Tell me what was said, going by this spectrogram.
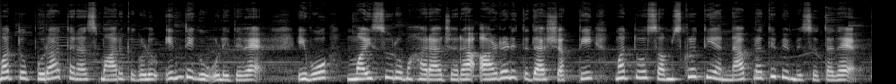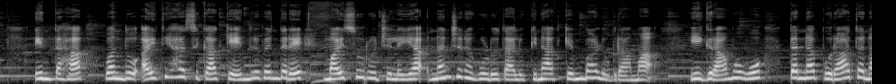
ಮತ್ತು ಪುರಾತನ ಸ್ಮಾರಕಗಳು ಇಂದಿಗೂ ಉಳಿದಿವೆ. ಇವು ಮೈಸೂರು ಮಹಾರಾಜರ ಆಡಳಿತದ ಶಕ್ತಿ ಮತ್ತು ಸಂಸ್ಕೃತಿಯನ್ನ ಪ್ರತಿಬಿಂಬಿಸುತ್ತದೆ. ಇಂತಹ ಒಂದು ಐತಿಹಾಸಿಕ ಕೇಂದ್ರವೆಂದರೆ ಮೈಸೂರು ಜಿಲ್ಲೆಯ ನಂಜನಗೂಡು ತಾಲೂಕಿನ ಕೆಂಬಾಳು ಗ್ರಾಮ. ಈ ಗ್ರಾಮವು ತನ್ನ ಪುರಾತನ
